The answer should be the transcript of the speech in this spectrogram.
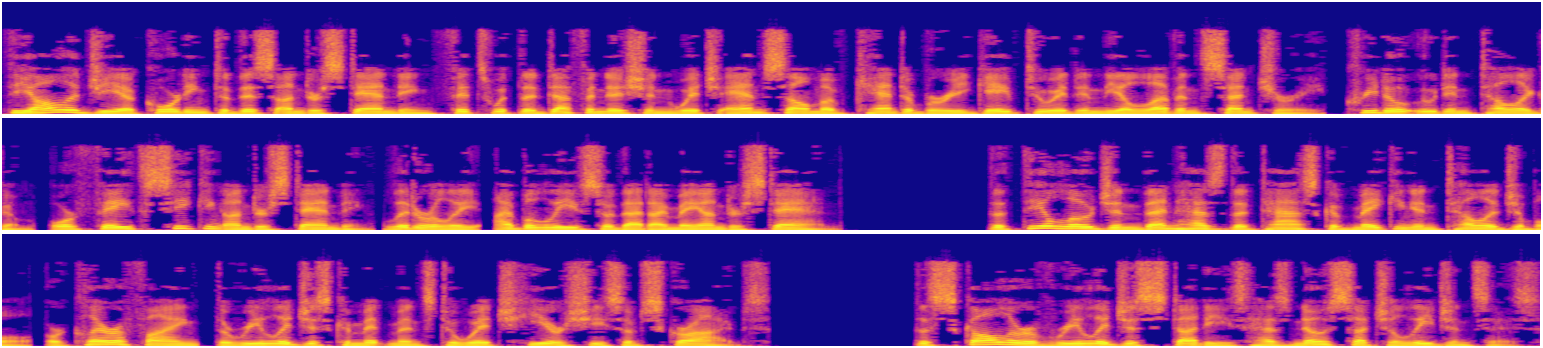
Theology according to this understanding fits with the definition which Anselm of Canterbury gave to it in the 11th century, credo ut intelligam, or faith-seeking understanding literally, I believe so that I may understand. The theologian then has the task of making intelligible, or clarifying, the religious commitments to which he or she subscribes. The scholar of religious studies has no such allegiances.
